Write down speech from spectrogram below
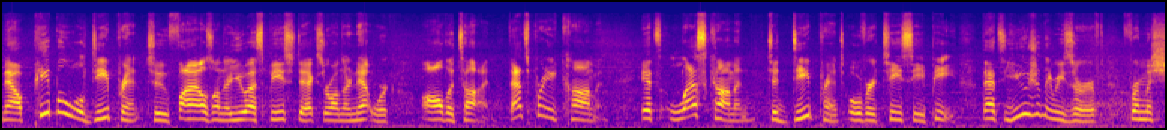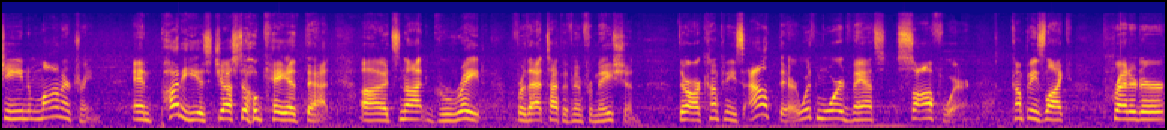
Now, people will dprint to files on their USB sticks or on their network all the time. That's pretty common. It's less common to dprint over TCP. That's usually reserved for machine monitoring. And PuTTY is just okay at that. Uh, it's not great for that type of information. There are companies out there with more advanced software. Companies like Predator,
